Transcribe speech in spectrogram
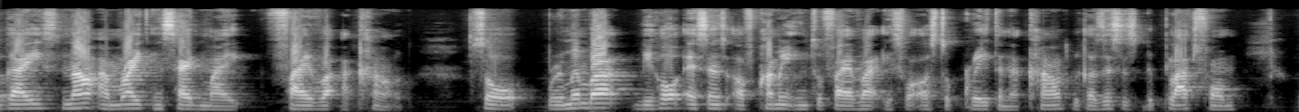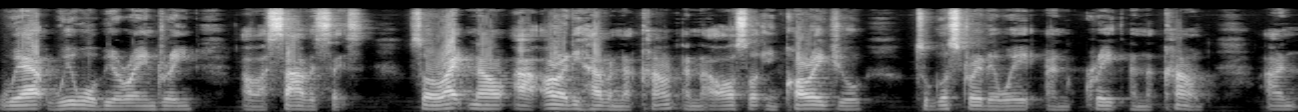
guys now I'm right inside my Fiverr account. So remember the whole essence of coming into Fiverr is for us to create an account because this is the platform where we will be rendering our services so right now I already have an account and I also encourage you to go straight away and create an account. And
